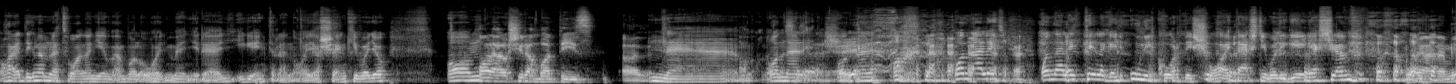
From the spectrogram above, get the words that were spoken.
ha eddig nem lett volna nyilvánvaló, hogy mennyire egy igénytelen alja senki vagyok. A... Halálos iramban tíz. Az. Nem. Annál, annál, annál, egy, annál egy tényleg egy unikorni sohajtásnyival igényesebb. Olyan, nem, mi,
